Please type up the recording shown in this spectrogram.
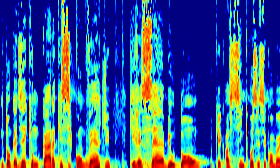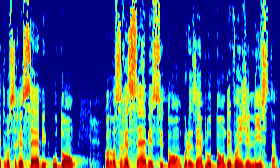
Então quer dizer que um cara que se converte, que recebe o dom, porque assim que você se converte, você recebe o dom. Quando você recebe esse dom, por exemplo, o dom de evangelista,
